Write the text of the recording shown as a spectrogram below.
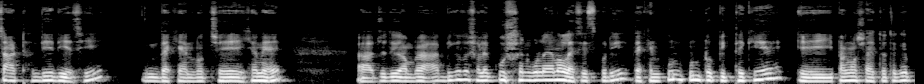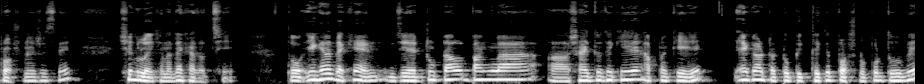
চার্ট দিয়ে দিয়েছি। দেখেন হচ্ছে এখানে যদি আমরা বিগত সালে কোশ্চেনগুলো অ্যানালাইসিস করি, দেখেন কোন কোন টপিক থেকে এই বাংলা সাহিত্য থেকে প্রশ্ন এসেছে, সেগুলো এখানে দেখা যাচ্ছে। তো এখানে দেখেন যে টোটাল বাংলা সাহিত্য থেকে আপনাকে এগারোটা টপিক থেকে প্রশ্ন পড়তে হবে,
